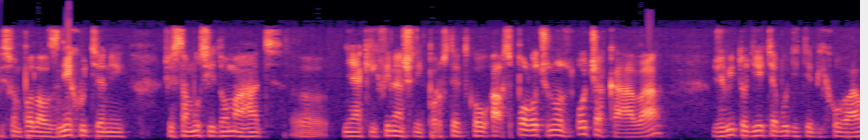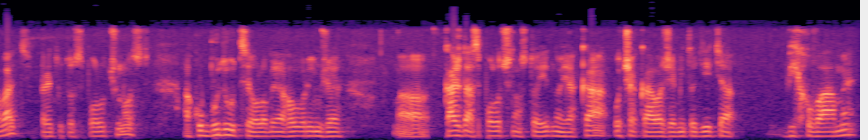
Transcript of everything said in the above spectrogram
by som povedal, znechutený, že sa musí domáhať nejakých finančných prostriedkov a spoločnosť očakáva, že vy to dieťa budete vychovávať pre túto spoločnosť. Ako budúceho, lebo ja hovorím, že každá spoločnosť, to je jedno jaká, očakáva, že my to dieťa vychováme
